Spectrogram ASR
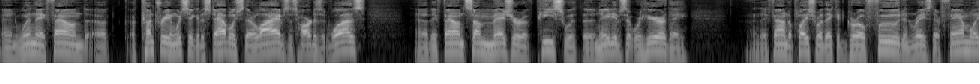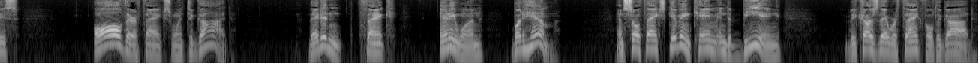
and when they found a, a country in which they could establish their lives as hard as it was, uh, they found some measure of peace with the natives that were here. They uh, they found a place where they could grow food and raise their families. All their thanks went to God. They didn't thank anyone but Him. And so Thanksgiving came into being because they were thankful to God.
